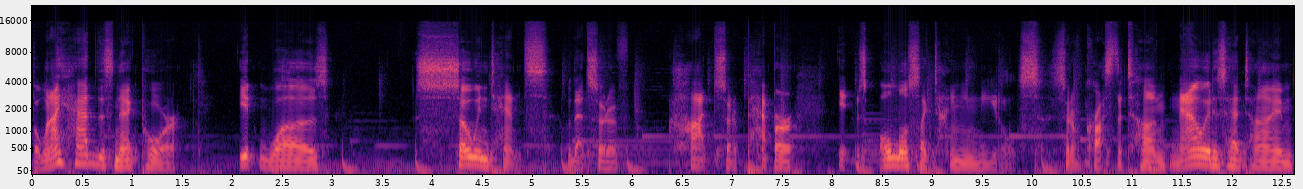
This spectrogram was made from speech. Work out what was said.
but when I had this neck pour, it was so intense with that sort of hot sort of pepper. It was almost like tiny needles sort of across the tongue. Now it has had time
